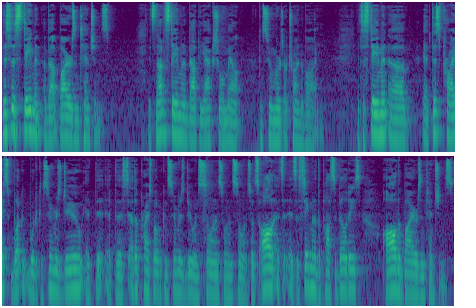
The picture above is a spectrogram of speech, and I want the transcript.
This is a statement about buyers' intentions. It's not a statement about the actual amount consumers are trying to buy. It's a statement of at this price, what would consumers do? At, the, at, this other price, what would consumers do? And so on and so on and so on. So it's all it's, it's a statement of the possibilities, all the buyer's intentions.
